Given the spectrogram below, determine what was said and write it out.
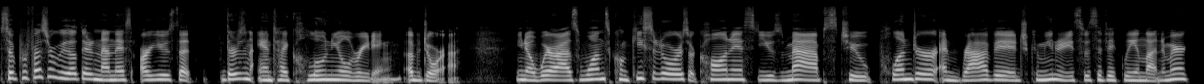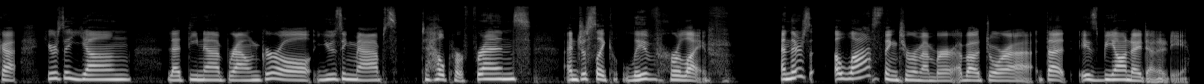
So, Professor Guidotti Hernandez argues that there's an anti colonial reading of Dora. You know, whereas once conquistadors or colonists used maps to plunder and ravage communities, specifically in Latin America, here's a young Latina brown girl using maps to help her friends and just like live her life. And there's a last thing to remember about Dora that is beyond identity.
